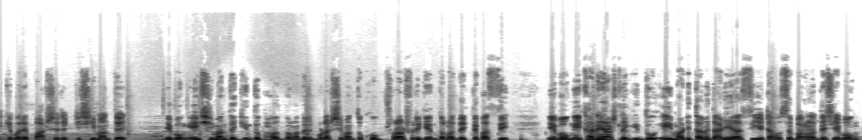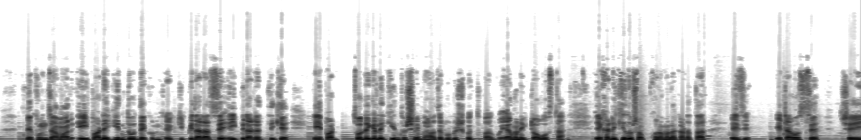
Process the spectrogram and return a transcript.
একেবারে পাশের একটি সীমান্তে। এবং এই সীমান্তে কিন্তু ভারত বাংলাদেশ বর্ডার সীমান্ত খুব সরাসরি কিন্তু আমরা দেখতে পাচ্ছি। এবং এখানে আসলে কিন্তু এই মাটিতে আমি দাঁড়িয়ে আছি, এটা হচ্ছে বাংলাদেশ এবং দেখুন যে আমার এই পারে কিন্তু দেখুন যে একটি পিলার আছে, এই পিলারের থেকে এই পার চলে গেলে কিন্তু সে ভারতে প্রবেশ করতে পারব, এমন একটি অবস্থা। এখানে কিন্তু সব খোলামেলা কাটা তার, এই যে, এটা হচ্ছে সেই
